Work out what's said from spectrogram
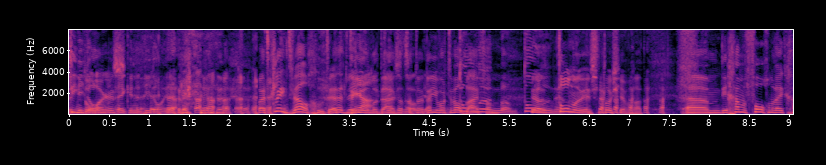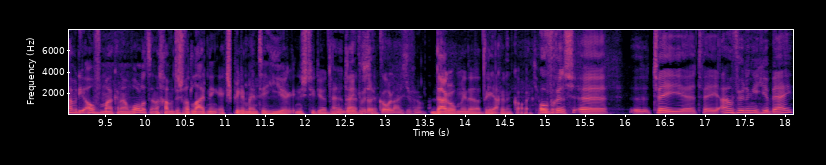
10 niet dollar om, is. reken het niet om. Ja. Maar het klinkt wel goed, hè? 300.000 klinkt dan ook, Satoshi. ja. Je wordt er wel blij van. man, tonnen Ja, tonnen in Satoshi hebben we gehad. Ehm, die gaan we volgende week gaan we die overmaken naar een wallet. En dan gaan we dus wat Lightning experimenten hier in de studio doen. En dan drinken we er een colaatje van. eh, Daarom inderdaad drinken we een colaatje. Overigens, eh, eh, twee, eh, twee aanvullingen hierbij.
